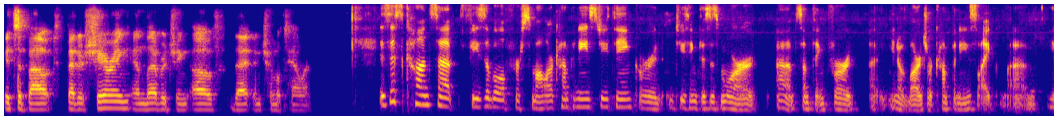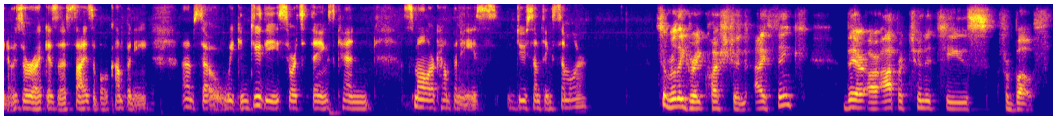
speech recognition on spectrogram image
it's about better sharing and leveraging of that internal talent is this concept feasible for smaller companies do you think or do you think this is more um, something for uh, you know larger companies like um, you know Zurich is a sizable company, um, so we can do these sorts of things. Can smaller companies do something similar? It's a really great question. I think there are opportunities for both.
